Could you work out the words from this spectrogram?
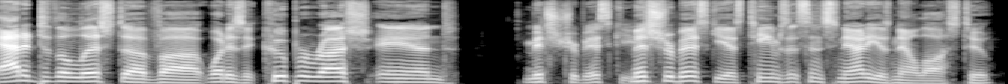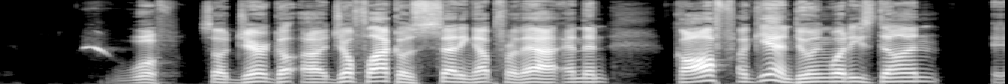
added to the list of, uh, what is it, Cooper Rush and Mitch Trubisky. Mitch Trubisky as teams that Cincinnati has now lost to. Woof. So Jared, Go- uh, Joe Flacco's setting up for that, and then Goff again doing what he's done uh,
